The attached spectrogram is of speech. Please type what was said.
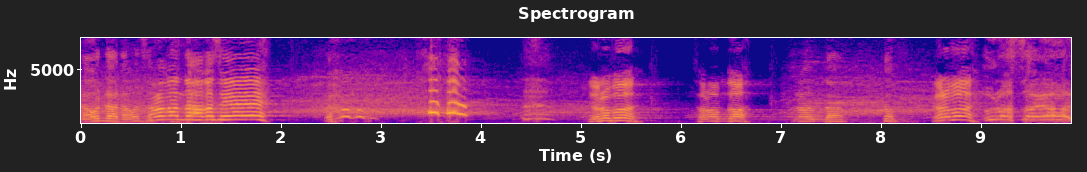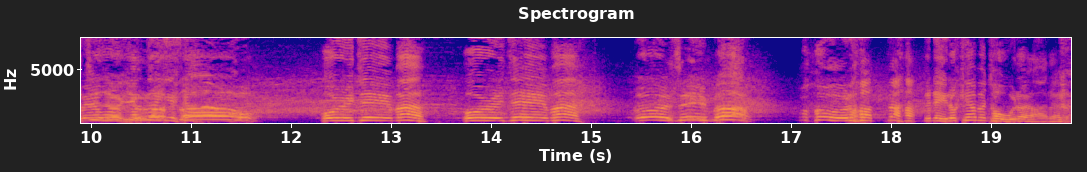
나온다, 나온다. 사랑한다, 아가새. 여러분 사랑합니다. 사랑합니다. 여러분 울었어요. 왜 진영이 갑자기? 울었어. 울지 마, 울지 마, 울지 마. 울었다. 근데 이렇게 하면 더 울어요, 알아요?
